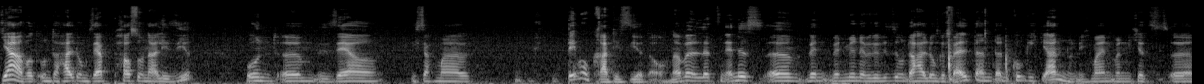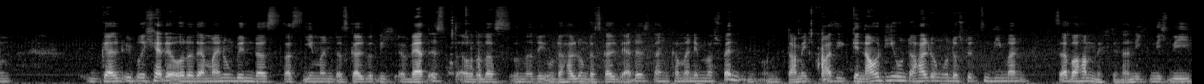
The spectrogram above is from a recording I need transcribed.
ja, wird Unterhaltung sehr personalisiert und ähm, sehr, ich sag mal, demokratisiert auch. Ne? Weil letzten Endes, äh, wenn, wenn mir eine gewisse Unterhaltung gefällt, dann, dann gucke ich die an. Und ich meine, wenn ich jetzt ähm, Geld übrig hätte oder der Meinung bin, dass, dass jemand das Geld wirklich wert ist oder dass ne, die Unterhaltung das Geld wert ist, dann kann man dem was spenden und damit quasi genau die Unterhaltung unterstützen, die man selber haben möchte. Ne? Nicht, nicht wie,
